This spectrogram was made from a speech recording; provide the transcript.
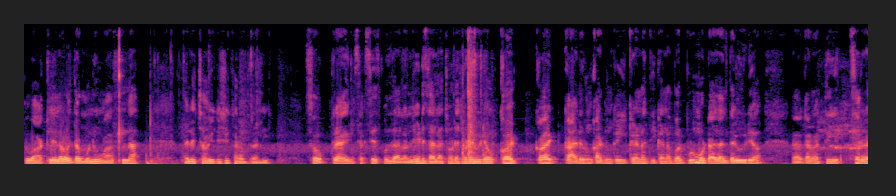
तो वाकलेला होता म्हणून वाचला. पहिले चावी कशी खराब झाली? सो प्रँक सक्सेसफुल झाला लेट झाला थोडे थोडे व्हिडिओ कट कट काढून काढून काही इकडनं तिकडनं भरपूर मोठा झाला व्हिडिओ कारण ती सर्व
